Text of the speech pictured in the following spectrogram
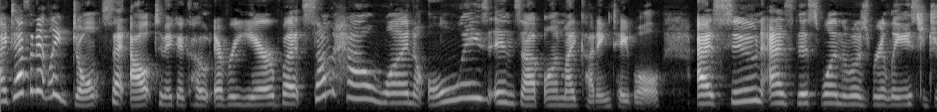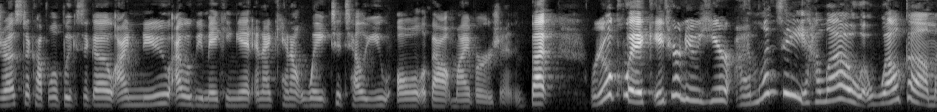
I definitely don't set out to make a coat every year, but somehow one always ends up on my cutting table. As soon as this one was released just a couple of weeks ago, I knew I would be making it, and I cannot wait to tell you all about my version. But Real quick, if you're new here, I'm Lindsay. Hello, welcome.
